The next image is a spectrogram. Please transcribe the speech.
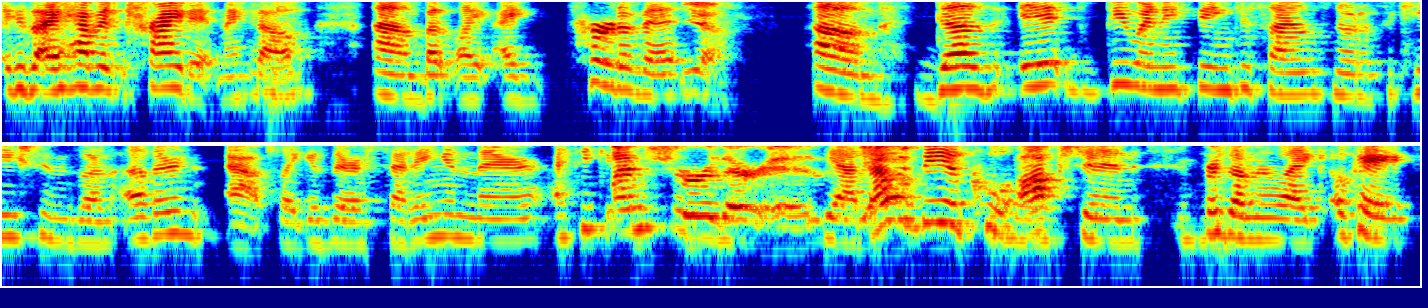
because I haven't tried it myself, Mm-hmm. um, but like I heard of it. Yeah. Um, does it do anything to silence notifications on other apps? Like, is there a setting in there? I think, I'm sure there is. yeah, that would be a cool Mhm. option for Mhm. something like, okay,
